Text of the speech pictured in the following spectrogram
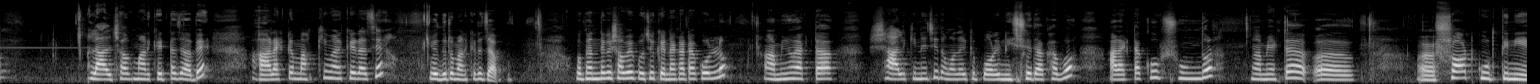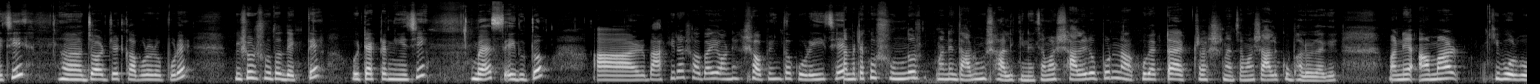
লাল চক মার্কেটটা যাবে আর একটা মাক্কি মার্কেট আছে, ওই দুটো মার্কেটে যাব। ওখান থেকে সবাই প্রচুর কেনাকাটা করল। আমিও একটা শাল কিনেছি, তোমাদেরকে পরে নিশ্চয়ই দেখাবো। আর একটা খুব সুন্দর, আমি একটা শর্ট কুর্তি নিয়েছি জর্জেট কাপড়ের ওপরে। ভীষণ সুন্দর দেখতে, ওইটা একটা নিয়েছি, ব্যাস, এই দুটো। আর বাকিরা সবাই অনেক শপিং তো করেইছে। আমি একটা খুব সুন্দর মানে দারুণ শাল কিনেছি। আমার শালের ওপর না খুব একটা অ্যাট্রাকশন আছে, আমার শাল খুব ভালো লাগে। মানে আমার কি বলব,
